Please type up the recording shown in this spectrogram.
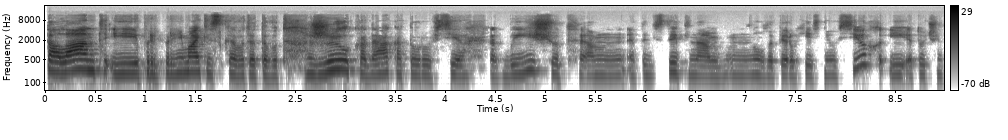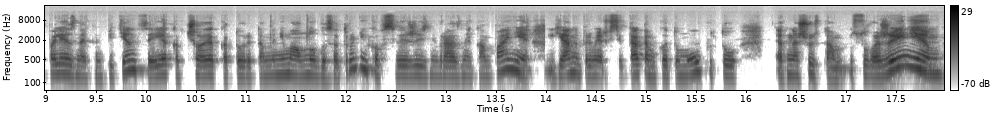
талант и предпринимательская вот эта вот жилка, да, которую все как бы ищут, это действительно, ну, во-первых, есть не у всех, и это очень полезная компетенция. Я как человек, который там нанимал много сотрудников в своей жизни в разные компании, я, например, всегда там к этому опыту отношусь там с уважением,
